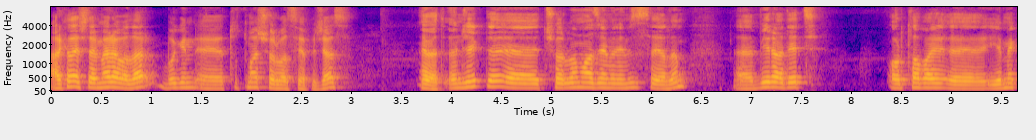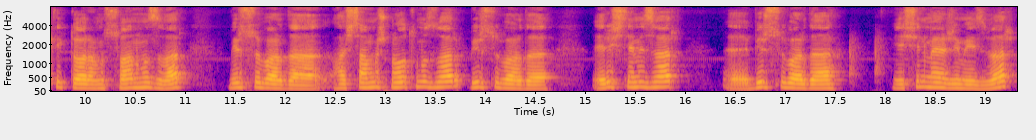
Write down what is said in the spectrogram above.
Arkadaşlar merhabalar. Bugün e, tutmaç çorbası yapacağız. Evet, öncelikle e, çorba malzemelerimizi sayalım. E, bir adet orta boy e, yemeklik doğranmış soğanımız var. Bir su bardağı haşlanmış nohutumuz var. Bir su bardağı eriştemiz var. E, bir su bardağı yeşil mercimeğimiz var.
